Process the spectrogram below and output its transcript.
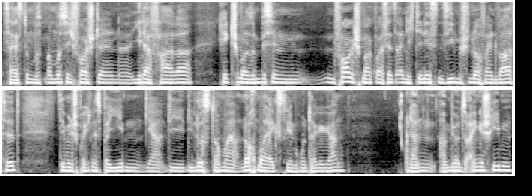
Das heißt, musst, man muss sich vorstellen, äh, jeder Fahrer kriegt schon mal so ein bisschen einen Vorgeschmack, was jetzt eigentlich die nächsten sieben Stunden auf einen wartet. Dementsprechend ist bei jedem ja die, die Lust nochmal noch mal extrem runtergegangen. Und dann haben wir uns eingeschrieben,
